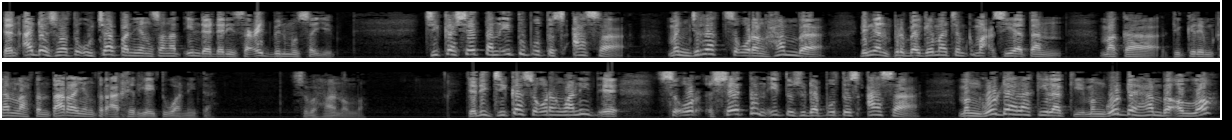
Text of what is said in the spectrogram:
Dan ada suatu ucapan yang sangat indah dari Sa'id bin Musayyib. Jika setan itu putus asa menjerat seorang hamba dengan berbagai macam kemaksiatan, maka dikirimkanlah tentara yang terakhir yaitu wanita. Subhanallah. Jadi jika seorang wanita, eh, seor, setan itu sudah putus asa menggoda laki-laki, menggoda hamba Allah,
